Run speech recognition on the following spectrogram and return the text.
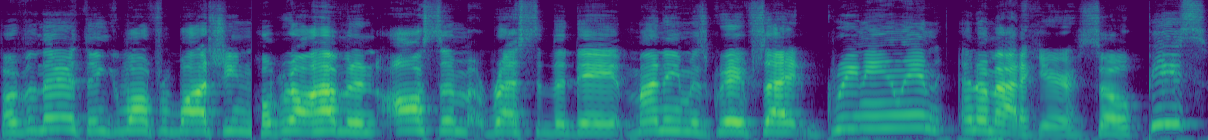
But from there, thank you all for watching. Hope you're all having an awesome rest of the day. My name is Gravesight. Green Alien, and I'm out of here. So, peace.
